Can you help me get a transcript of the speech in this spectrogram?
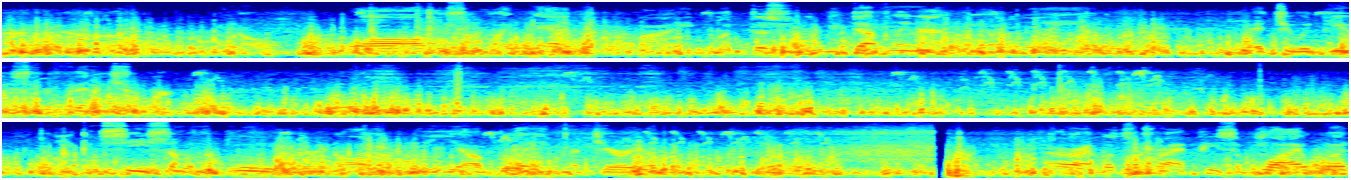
on, uh, you know, wall, something like that, fine. But this would definitely not be a blade that you would use for finish work. See some of the blue burn off of the uh, blade material. Alright, let's try a piece of plywood.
